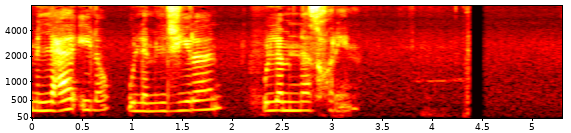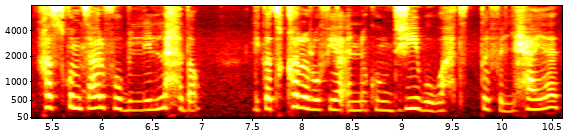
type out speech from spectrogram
من العائلة ولا من الجيران ولا من ناس أخرين. خاصكم تعرفوا باللي اللحظة اللي كتقرروا فيها أنكم تجيبوا واحد الطفل للحياة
